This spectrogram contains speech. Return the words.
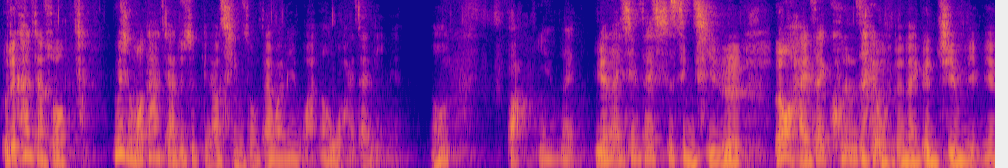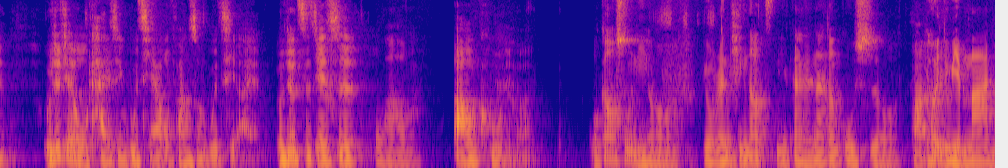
我就看讲说，为什么大家就是比较轻松在外面玩，然后我还在里面，然后哇，因为原来现在是星期日，然后我还在困在我的那个 gym 里面，我就觉得我开心不起来，我放松不起来，我就直接是哇哦！爆哭了。我告诉你哦，有人听到你刚才那段故事哦，啊他会留言骂你。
